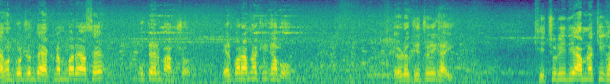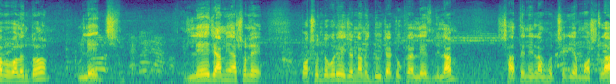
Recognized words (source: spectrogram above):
এখন পর্যন্ত এক নম্বরে আছে উটের মাংস। এরপর আমরা কি খাব? একটু খিচুড়ি খাই। খিচুড়ি দিয়ে আমরা কি খাব বলেন তো? লেজ। লেজ আমি আসলে পছন্দ করি এই জন্য আমি দুইটা টুকরা লেজ নিলাম। সাথে নিলাম হচ্ছে গিয়ে মশলা।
